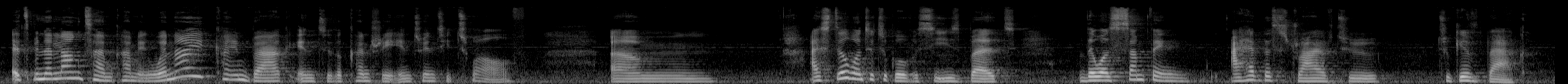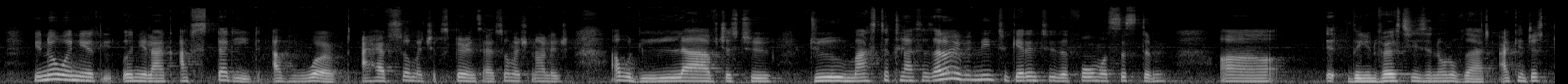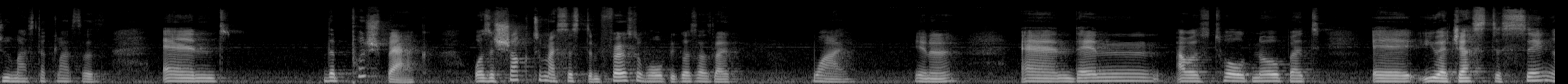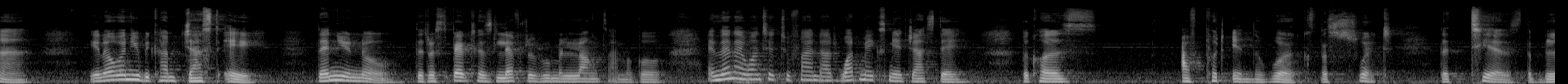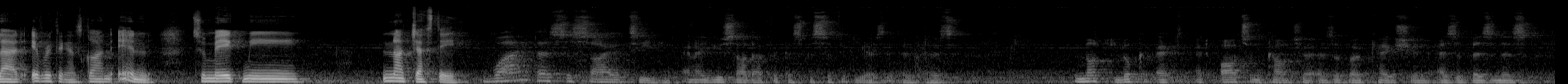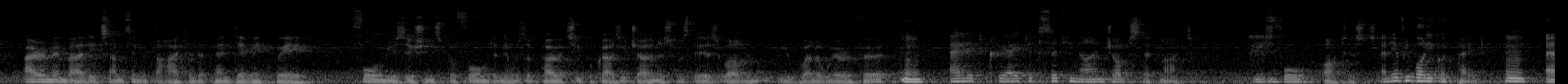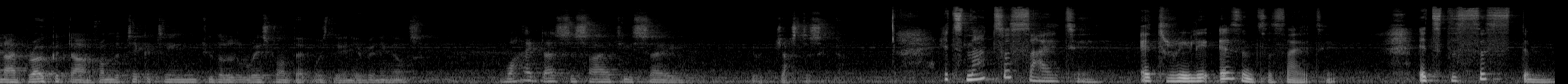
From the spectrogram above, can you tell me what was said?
it's been a long time coming. When I came back into the country in 2012, um, I still wanted to go overseas, but there was something, I had this drive to, to give back you know, when you when you're like, I've studied, I've worked, I have so much experience, I have so much knowledge. I would love just to do master classes. I don't even need to get into the formal system, uh, it, the universities and all of that. I can just do master classes, and the pushback was a shock to my system. First of all, because I was like, why, you know, and then I was told no, but uh, you are just a singer. You know, when you become just a, then you know the respect has left the room a long time ago. And then I wanted to find out what makes me a just a, because I've put in the work, the sweat, the tears, the blood, everything has gone in to make me not just a. Why does society, and I use South Africa specifically as, as not look at, at arts and culture as a vocation, as a business. I remember I did something at the height of the pandemic where four musicians performed and there was a poet, Siphokazi Jonas was there as well, and you're well aware of her. Mm. And it created 39 jobs that night, these four artists, and everybody got paid. Mm. And I broke it down from the ticketing to the little restaurant that was there and everything else. Why does society say you're just a singer? It's not society. It really isn't society. It's the system.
